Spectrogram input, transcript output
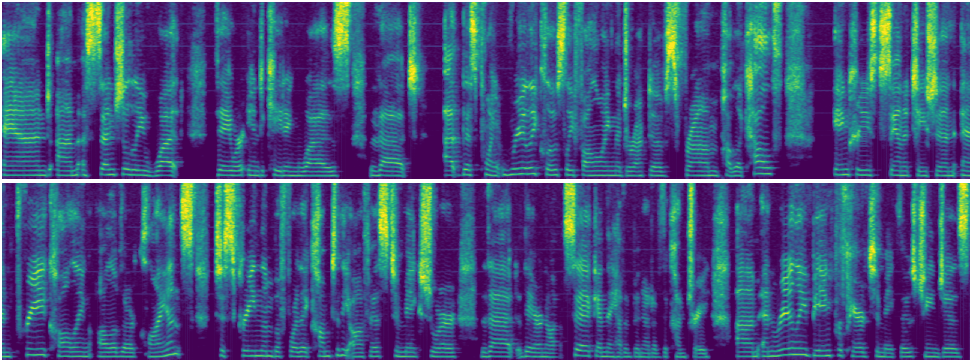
and um, essentially what they were indicating was that at this point really closely following the directives from public health increased sanitation and pre calling all of their clients to screen them before they come to the office to make sure that they are not sick and they haven't been out of the country. Um, and really being prepared to make those changes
